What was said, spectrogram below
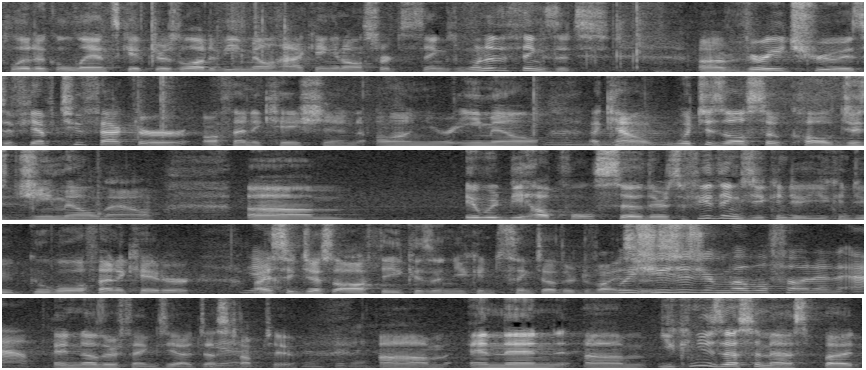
political landscape, there's a lot of email hacking and all sorts of things. One of the things that's uh, very true is if you have two-factor authentication on your email Mm-hmm. account, which is also called just Gmail now. Um, it would be helpful. So there's a few things you can do. You can do Google Authenticator. Yeah. I suggest Authy because then you can sync to other devices Which uses your mobile phone and app. and other things. Yeah, desktop Yeah, too. Um, and then um, you can use SMS, but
